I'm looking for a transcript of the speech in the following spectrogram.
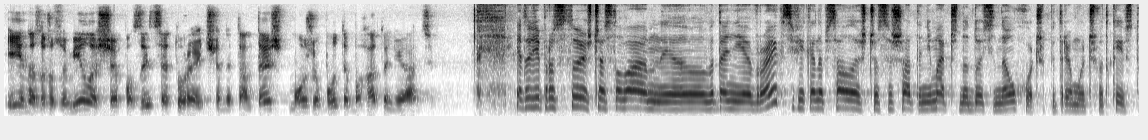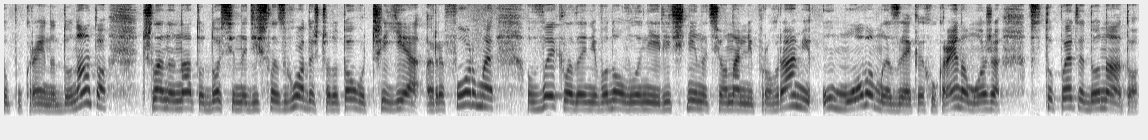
і незрозуміло ще позиція Туреччини. Там теж може бути багато нюансів. Я тоді процитую ще слова е, видання Євроектів, яке написало, що США та Німеччина досі неохоче підтримують швидкий вступ України до НАТО. Члени НАТО досі не дійшли згоди щодо того, чи є реформи, викладені в оновленій річній національній програмі, умовами, за яких Україна може вступити до НАТО.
